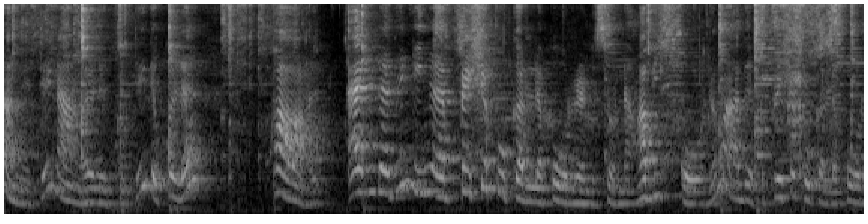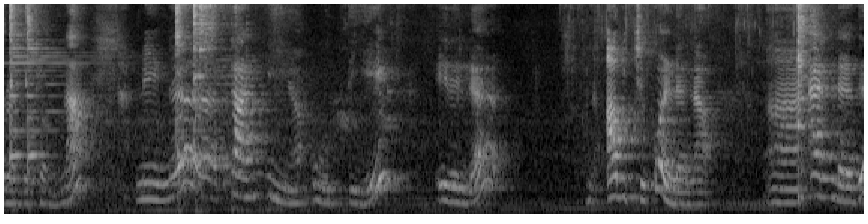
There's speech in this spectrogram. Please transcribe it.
வந்துட்டு நாங்கள் எடுத்துட்டு இதுக்குள்ளே பால் அல்லது நீங்கள் ப்ரெஷர் குக்கரில் போடுறேன்னு சொன்னால் அவிக்கோணும் அது ப்ரெஷர் குக்கரில் போடுறேன்னு சொன்னால் நீங்கள் தண்ணியை ஊற்றி இதில் அவிச்சு கொள்ளலாம். அல்லது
